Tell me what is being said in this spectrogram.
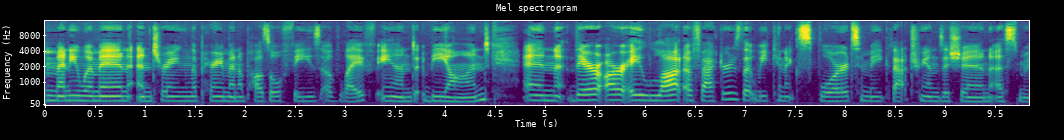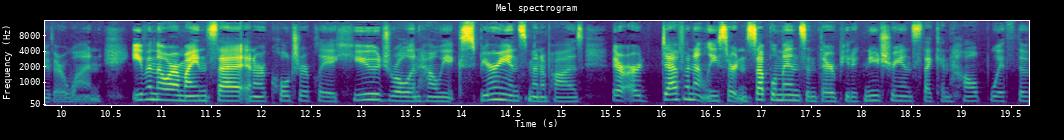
many women entering the perimenopausal phase of life and beyond, and there are a lot of factors that we can explore to make that transition a smoother one. Even though our mindset and our culture play a huge role in how we experience menopause, there are definitely certain supplements and therapeutic nutrients that can help with the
